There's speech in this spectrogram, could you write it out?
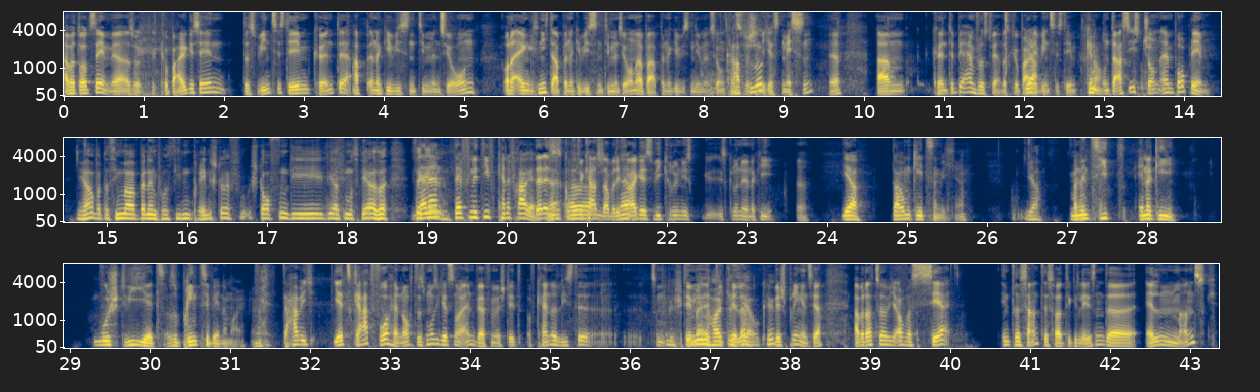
aber trotzdem, ja, also global gesehen, das Windsystem könnte ab einer gewissen Dimension, oder eigentlich nicht ab einer gewissen Dimension, aber ab einer gewissen Dimension kannst du Absolut. wahrscheinlich erst messen, ja, ähm, könnte beeinflusst werden, das globale Ja. Windsystem. Genau. Und das ist schon ein Problem. Ja, aber da sind wir bei den fossilen Brennstoffen, die, die Atmosphäre, also, Nein, nein, definitiv keine Frage. Nein, das Ja, ist gekatscht, ähm, aber die ja, Frage ist, wie grün ist, ist grüne Energie? Ja. Ja, darum geht's nämlich. Ja. ja. Man entzieht Energie. Wurscht wie jetzt, also prinzipiell einmal. Ja. Da habe ich jetzt gerade vorher noch, das muss ich jetzt noch einwerfen, weil steht auf keiner Liste äh, zum Wir Thema IT-Keller. sehr, okay. Wir springen es, ja. Aber dazu habe ich auch was sehr Interessantes heute gelesen. Der Elon Musk,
